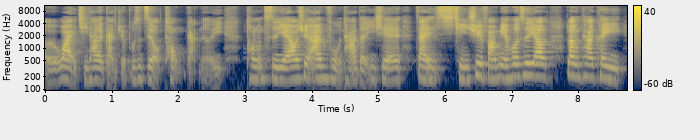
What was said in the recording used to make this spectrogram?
额外其他的感觉，不是只有痛感而已。同时也要去安抚他的一些在情绪方面，或是要让他可以，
